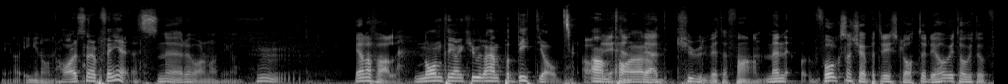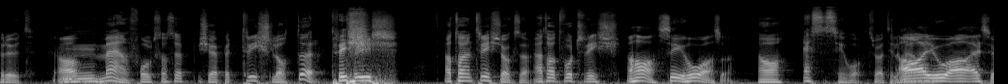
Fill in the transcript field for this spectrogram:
Jag har ingen aning. Har ett snöre på fingret. Ett snöre var det någonting om. Hmm. I alla fall. Någonting kul har hänt på ditt jobb. Ja, antar jag. det är kul vet jag fan. Men folk som köper trisslotter, det har vi tagit upp förut. ja. Mm. Men folk som köp- köper trishlotter. Trish. Trish Jag tar en trish också. Jag tar två trish. Jaha, CH alltså Ja, SCH tror jag till och med. Ja, var. jo, ja, SH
